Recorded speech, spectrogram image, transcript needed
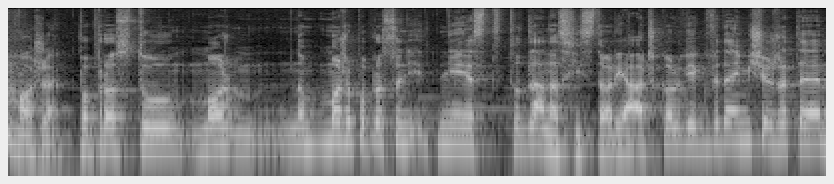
może. Po prostu, mo, no może po prostu nie, nie jest to dla nas historia, aczkolwiek wydaje mi się, że te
